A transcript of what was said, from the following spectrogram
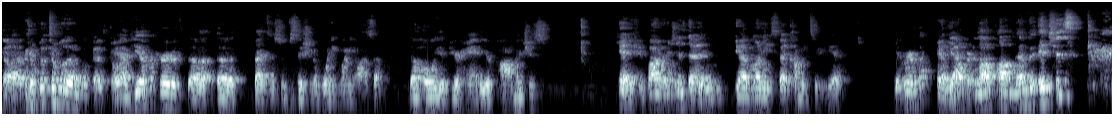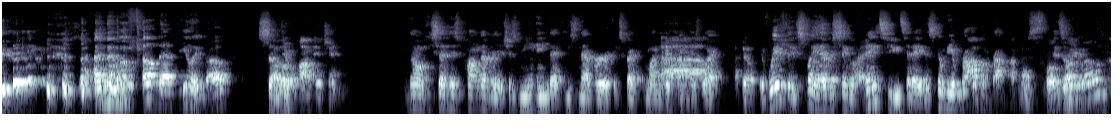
Uh, too, too political, guys. Go have you ever heard of the the back to the superstition of winning money on stuff? The whole if your hand your palm itches Yeah, if your palm itches, then you have money expect coming to you. Yeah. You ever heard of that? Yeah, Yeah, I've my, of my that. palm never itches. I never felt that feeling, bro. Is So your palm itching? No, he said his palm never itches, meaning that he's never expected money to come his Ah. way. I. If we have to explain every single Right. thing to you today, this is gonna be a problem, bro. I'm not Slow It's okay. bro. No,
